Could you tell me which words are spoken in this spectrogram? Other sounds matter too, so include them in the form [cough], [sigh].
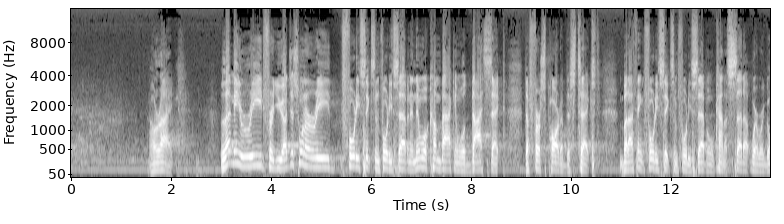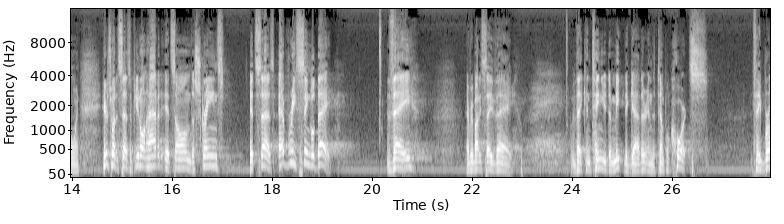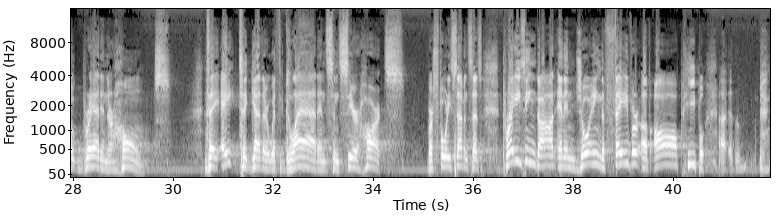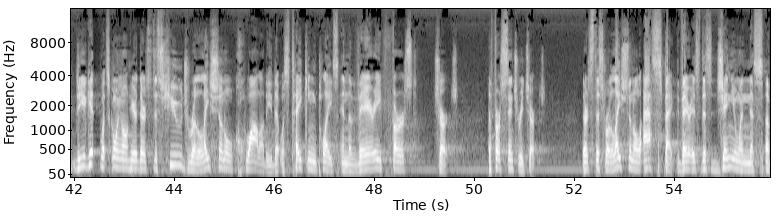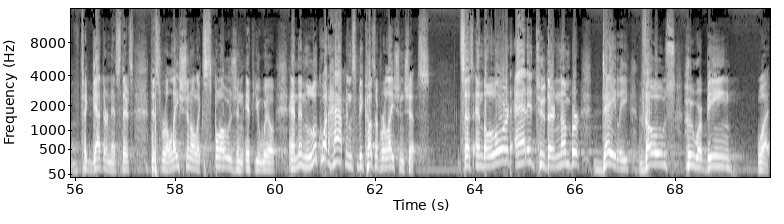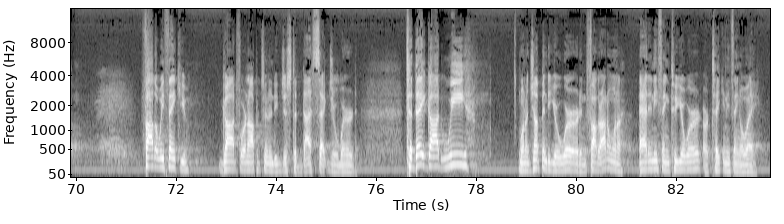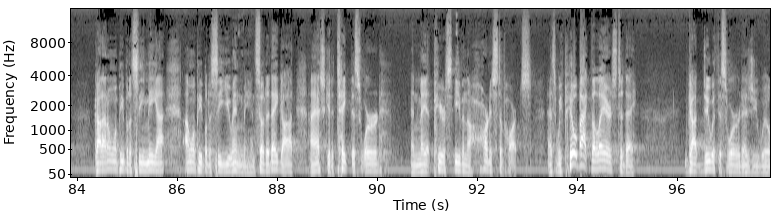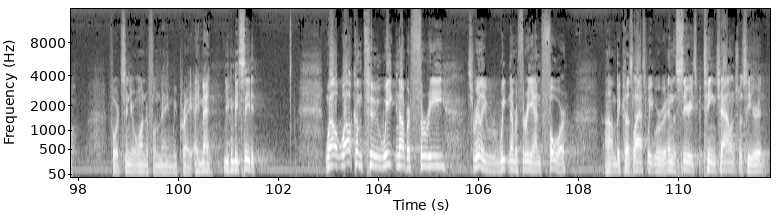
All right. Let me read for you. I just want to read 46 and 47, and then we'll come back and we'll dissect the first part of this text. But I think 46 and 47 will kind of set up where we're going. Here's what it says. If you don't have it, it's on the screens. It says, Every single day, they, everybody say they, they, they continued to meet together in the temple courts. They broke bread in their homes they ate together with glad and sincere hearts. Verse 47 says, praising God and enjoying the favor of all people. Uh, do you get what's going on here? There's this huge relational quality that was taking place in the very first church, the first century church. There's this relational aspect. There is this genuineness of togetherness. There's this relational explosion, if you will. And then look what happens because of relationships. It says, And the Lord added to their number daily those who were being what? Father, we thank you, God, for an opportunity just to dissect your word. Today, God, we want to jump into your word. And Father, I don't want to add anything to your word or take anything away. God, I don't want people to see me. I, I want people to see you in me. And so today, God, I ask you to take this word and may it pierce even the hardest of hearts. As we peel back the layers today, God, do with this word as you will. For it's in your wonderful name we pray. Amen. You can be seated. Well, welcome to week number three. It's really week number three and four um, because last week we were in the series, but Teen Challenge was here. And,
